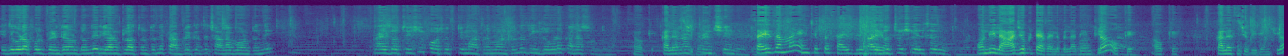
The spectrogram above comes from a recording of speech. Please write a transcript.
ఇది కూడా ఫుల్ ప్రింటెడ్ ఉంటుంది రియాన్ క్లాత్ ఉంటుంది ఫ్యాబ్రిక్ అయితే చాలా బాగుంటుంది. ప్రైస్ వచ్చేసి ఫోర్ ఫిఫ్టీ మాత్రమే ఉంటుంది దీంట్లో కూడా కలర్స్ ఉంటుంది ఓకే కలర్స్ ప్రింట్ సైజ్ అమ్మా ఏం చెప్పా సైజ్ సైజ్ వచ్చేసి ఎల్ సైజ్ ఉంటుంది ఓన్లీ లార్జ్ ఒకటి అవైలబుల్ దీంట్లో? Okay okay. కలర్స్ చూపి దీంట్లో.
